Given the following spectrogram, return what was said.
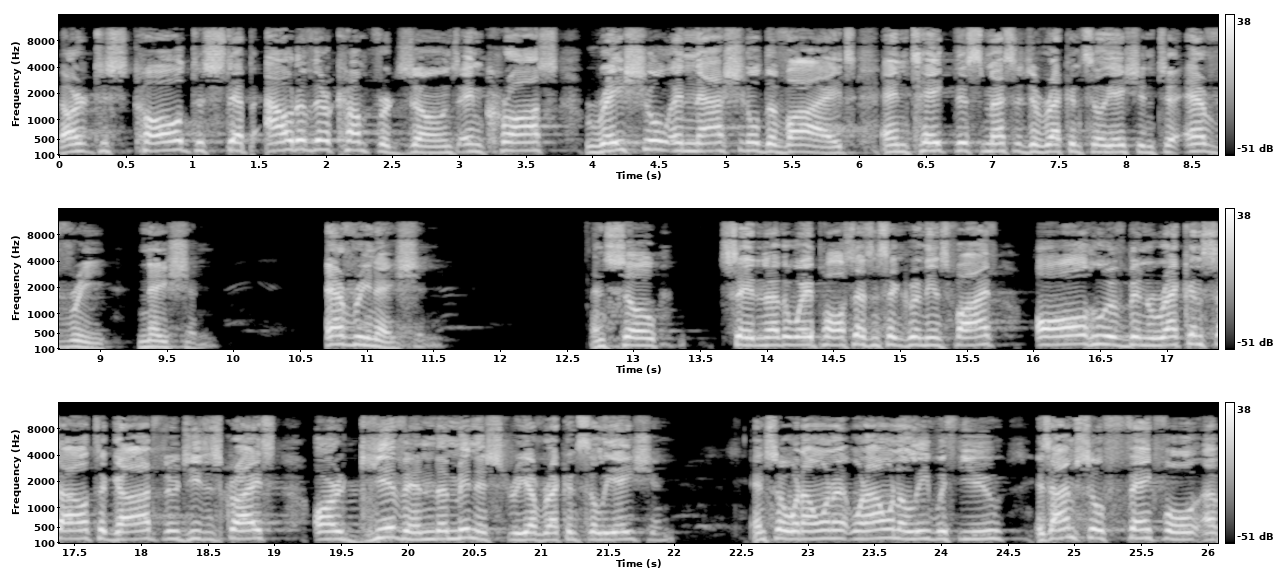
are just called to step out of their comfort zones and cross racial and national divides and take this message of reconciliation to every nation. Every nation. And so, say it another way, Paul says in 2 Corinthians 5, all who have been reconciled to God through Jesus Christ are given the ministry of reconciliation. And so what I want to, what I want to leave with you is I'm so thankful uh,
